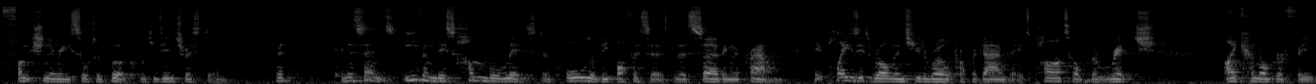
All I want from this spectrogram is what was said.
functionary sort of book, which is interesting. But in a sense, even this humble list of all of the officers that are serving the crown, it plays its role in Tudor royal propaganda. It's part of the rich iconography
